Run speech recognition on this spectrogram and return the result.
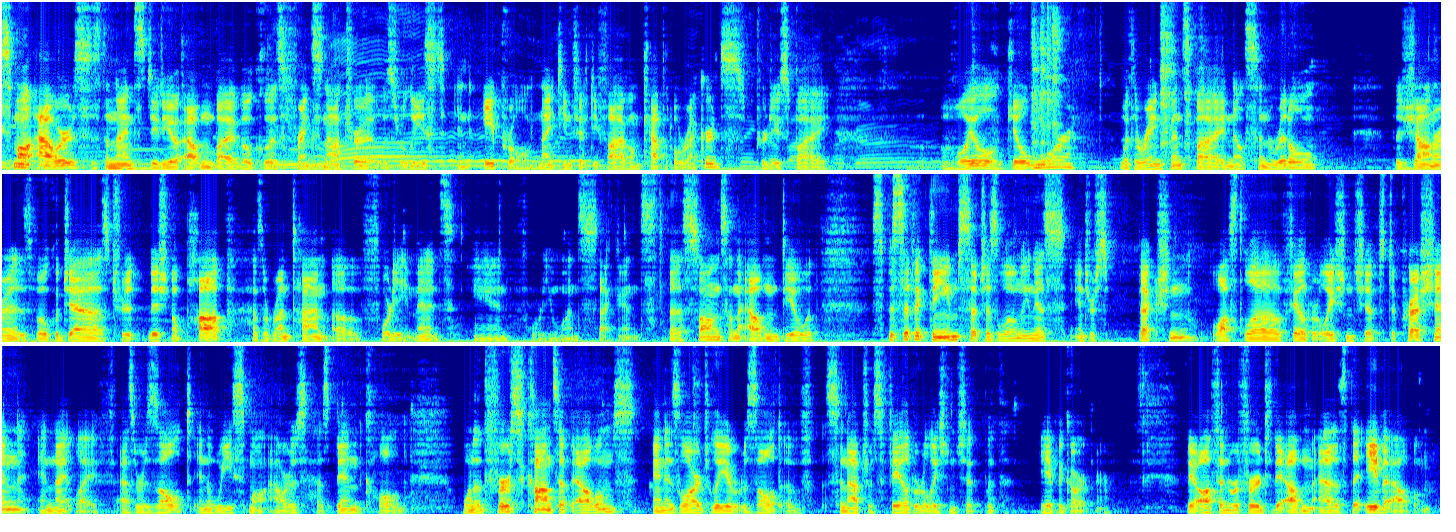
Wee Small Hours is the ninth studio album by vocalist Frank Sinatra. It was released in April 1955 on Capitol Records, produced by Voyle Gilmore, with arrangements by Nelson Riddle. The genre is vocal jazz, traditional pop, has a runtime of 48 minutes and 41 seconds. The songs on the album deal with specific themes such as loneliness, introspection, lost love, failed relationships, depression, and nightlife. As a result, In the Wee Small Hours has been called one of the first concept albums and is largely a result of Sinatra's failed relationship with Ava Gardner. They often referred to the album as the Ava album.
